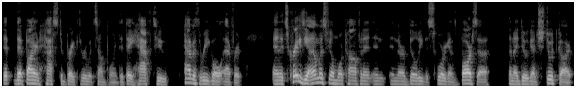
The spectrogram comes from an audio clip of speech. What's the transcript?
that that Bayern has to break through at some point, that they have to have a three goal effort. And it's crazy. I almost feel more confident in in their ability to score against Barca than I do against Stuttgart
